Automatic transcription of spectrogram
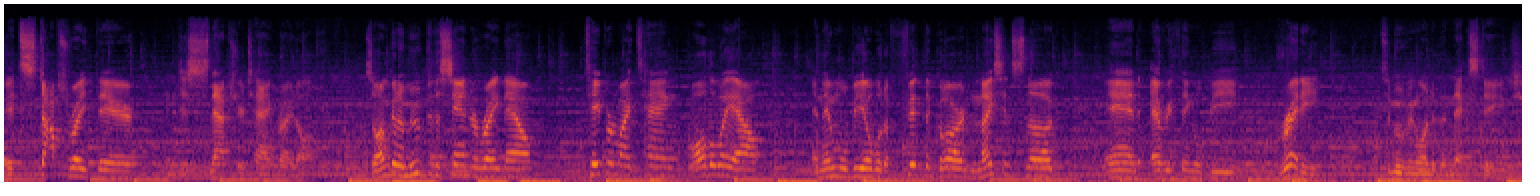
It stops right there and just snaps your tang right off. So I'm gonna move to the sander right now, taper my tang all the way out, and then we'll be able to fit the guard nice and snug and everything will be ready to moving on to the next stage.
